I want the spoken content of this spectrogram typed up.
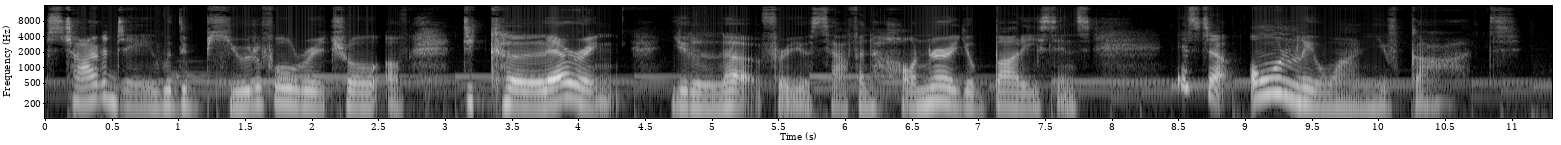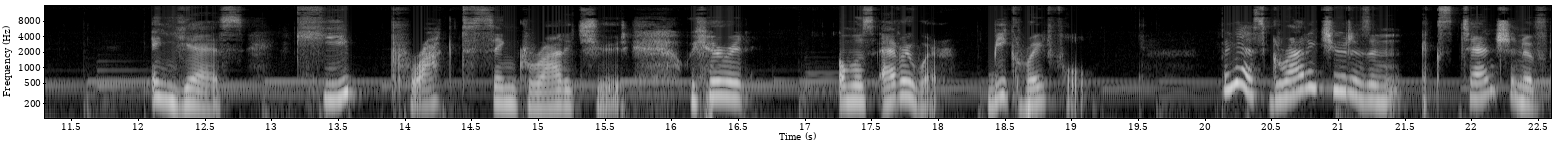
Start the day with the beautiful ritual of declaring your love for yourself and honor your body since it's the only one you've got. And yes, keep practicing gratitude. We hear it almost everywhere. Be grateful. But yes, gratitude is an extension of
